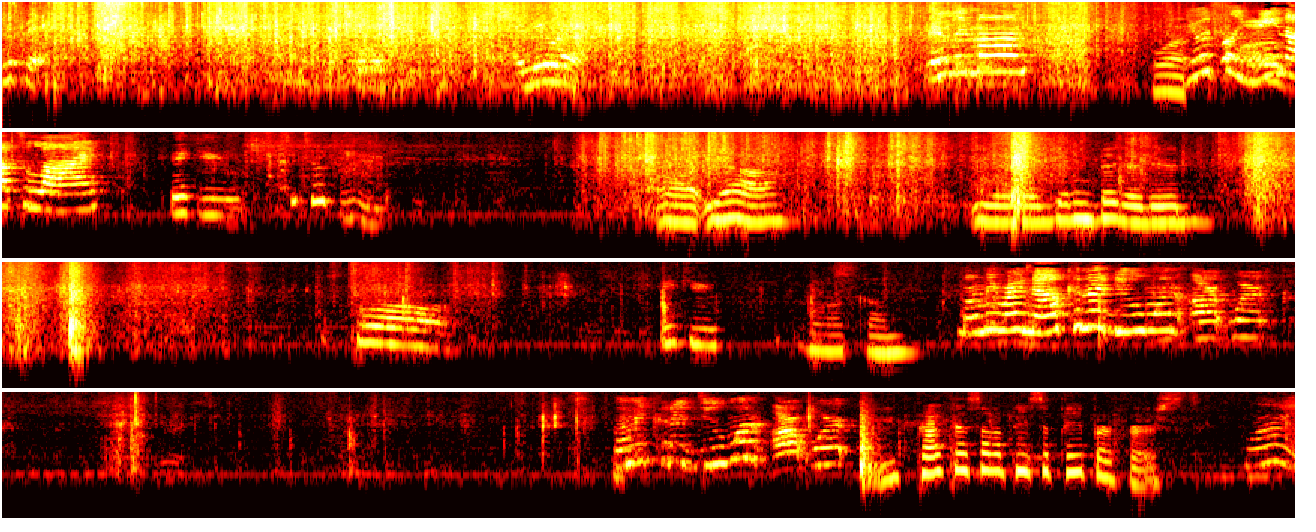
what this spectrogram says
Rip it. I knew it. Really, Mom? What? You were telling me not to lie. Thank you. It's so cute. Uh, yeah. You're getting bigger, dude. Whoa. Thank you. Welcome. Mommy, right now, can I do one artwork? You want artwork? You practice on a piece of paper first. Why?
